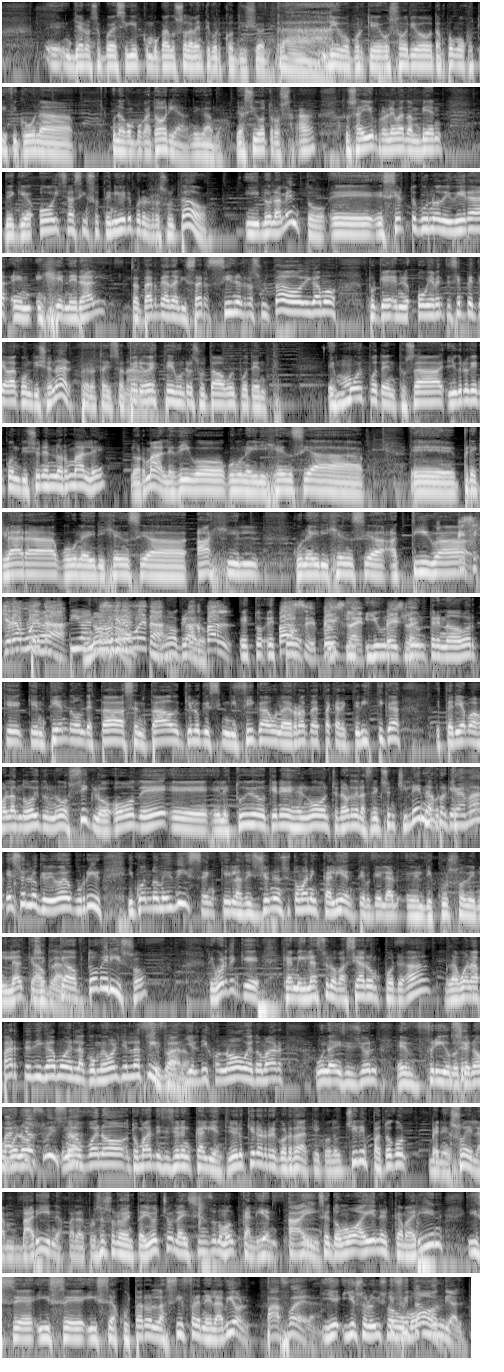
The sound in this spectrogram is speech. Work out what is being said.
eh, ya no se puede seguir convocando solamente por condiciones. Claro. Digo, porque Osorio tampoco justificó una, una convocatoria, digamos, y así otros. ¿ah? Entonces hay un problema también de que hoy se hace insostenible por el resultado. Y lo lamento, eh, es cierto que uno debiera en, en general tratar de analizar sin el resultado, digamos, porque en el- obviamente siempre te va a condicionar. Pero está. Pero este es un resultado muy potente. Es muy potente. O sea, yo creo que en condiciones normales, normales, digo, con una dirigencia eh, preclara, con una dirigencia ágil, con una dirigencia activa. Ni siquiera buena. activa Ni no. siquiera no, buena. No, claro. Normal. Esto, esto- Base, baseline. y, y un, y baseline. un entrenador que, que entienda dónde está sentado y qué es lo que significa una derrota de estas características, estaríamos hablando hoy de un nuevo ciclo o de eh, el estudio de quién es el nuevo entrenador de la selección chilena. No, porque además- eso es lo que debió de ocurrir. Y cuando me dicen que las decisiones no se toman en caliente, porque el, el discurso de Milad que, Sí, adop- claro. que adoptó Berizzo, Recuerden que, que a Milad se lo pasearon por ah, la buena parte, digamos, en la Comebol y en la Sí, FIFA. claro. Y él dijo, no, voy a tomar una decisión en frío, porque no es, bueno, no es bueno tomar decisión en caliente. Yo les quiero recordar que cuando Chile empató con Venezuela en Barinas para el proceso 98, la decisión se tomó en caliente. Ahí. Se tomó ahí en el camarín y se, y se, y se ajustaron las cifras en el avión. Para afuera. Y, y eso lo hizo Y a humor. mundial.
